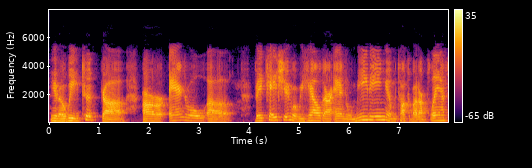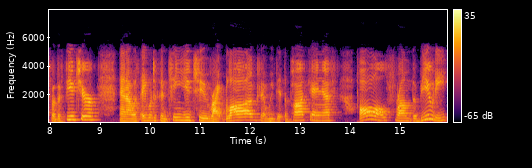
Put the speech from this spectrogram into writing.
You know, we took uh, our annual. Uh, vacation where we held our annual meeting and we talked about our plans for the future. And I was able to continue to write blogs and we did the podcast all from the beauty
